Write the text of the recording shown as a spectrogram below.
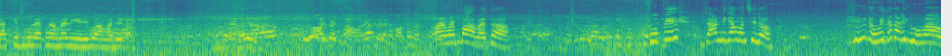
লাগেজগুলো এখন আমরা নিয়ে নিব আমাদের। আর আমার পা ব্যথা। পুপি জার্নি কেমন ছিল? তুমি তো খালি ঘুমাও।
